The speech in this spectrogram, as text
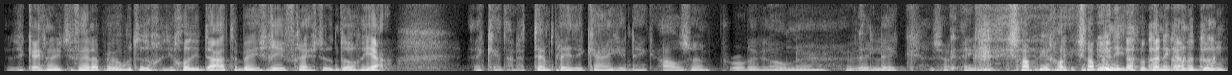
Dus ik kijk naar die developer. We moeten toch gewoon die database refresh doen, toch? Ja. En ik kijk naar de template te kijken en denk, als een product owner wil ik... Zo, ik, ik, snap je gewoon, ik snap het niet. Wat ben ik aan het doen?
